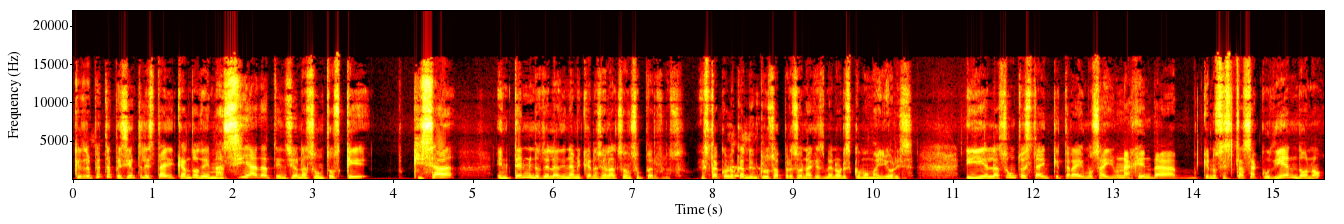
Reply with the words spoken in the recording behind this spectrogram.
que de repente el presidente le está dedicando demasiada atención a asuntos que quizá en términos de la dinámica nacional son superfluos. Está colocando incluso a personajes menores como mayores. Y el asunto está en que traemos ahí una agenda que nos está sacudiendo, ¿no?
